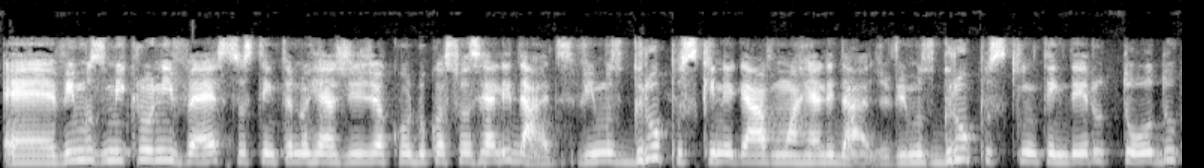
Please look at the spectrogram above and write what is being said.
É, vimos micro-universos tentando reagir de acordo com as suas realidades. Vimos grupos que negavam a realidade. Vimos grupos que entenderam o todo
